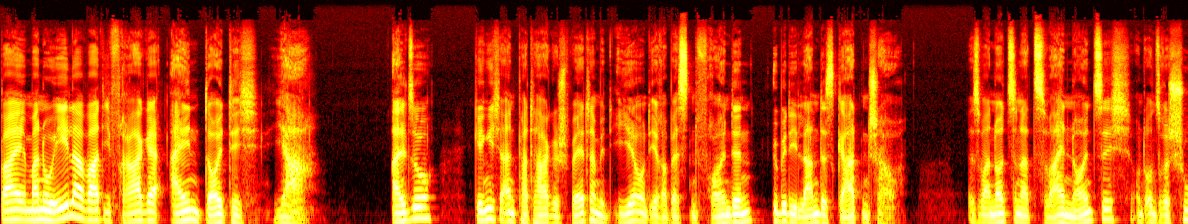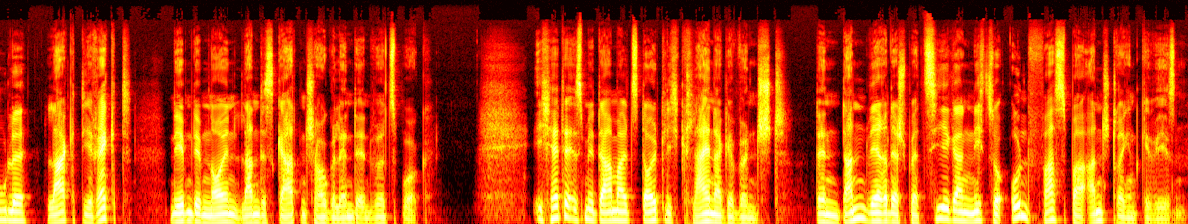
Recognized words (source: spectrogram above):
Bei Manuela war die Frage eindeutig Ja. Also ging ich ein paar Tage später mit ihr und ihrer besten Freundin über die Landesgartenschau. Es war 1992 und unsere Schule lag direkt neben dem neuen Landesgartenschaugelände in Würzburg. Ich hätte es mir damals deutlich kleiner gewünscht, denn dann wäre der Spaziergang nicht so unfassbar anstrengend gewesen.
